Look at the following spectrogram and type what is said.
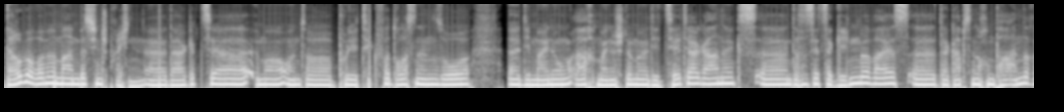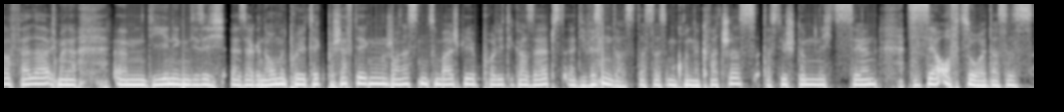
Darüber wollen wir mal ein bisschen sprechen. Äh, da gibt es ja immer unter Politikverdrossenen so äh, die Meinung, ach, meine Stimme, die zählt ja gar nichts. Äh, das ist jetzt der Gegenbeweis. Da gab es ja noch ein paar andere Fälle. Ich meine, ähm, diejenigen, die sich sehr genau mit Politik beschäftigen, Journalisten zum Beispiel, Politiker selbst, die wissen das, dass das im Grunde Quatsch ist, dass die Stimmen nichts zählen. Es ist sehr oft so, dass es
